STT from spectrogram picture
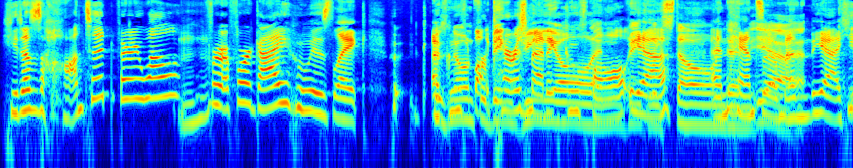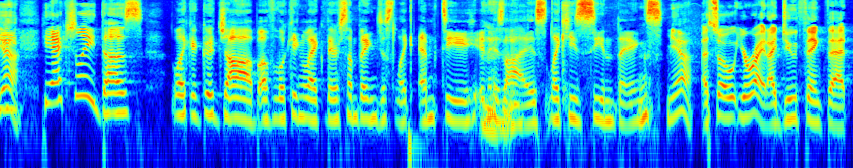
he does haunted very well for for a guy who is like a Mm-hmm. Known for being charismatic genial and goofball, yeah, and, and- handsome, yeah. and yeah, he Yeah. he actually does like a good job of looking like there's something just like empty in his Mm-hmm. eyes, like he's seen things. Yeah. Uh, So you're right. I do think that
